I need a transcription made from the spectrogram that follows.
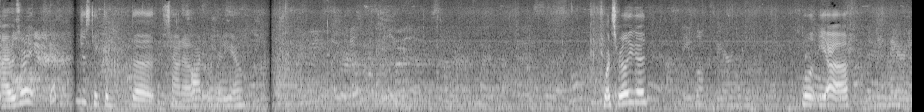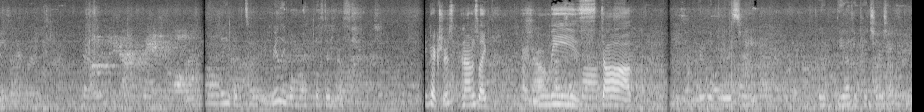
I was right. Yep. Just take the, the sound out for video. What's really good? They look very good. Well, yeah. Really very whatever. Oh, Quality, but it's gonna be really bad if there's no flash. Pictures, and I was like, please I was like, stop. It looked really sweet. The, the other pictures are looking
